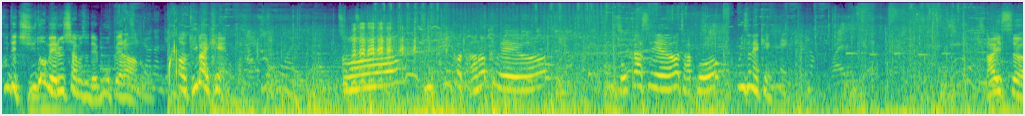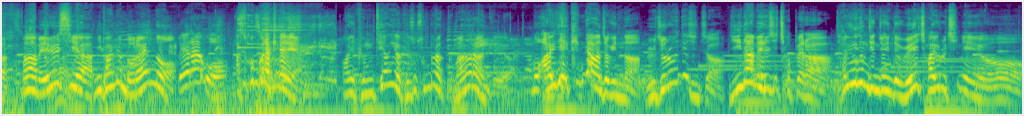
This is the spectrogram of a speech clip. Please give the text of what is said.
근데 쥐도 메르시 하면서 내보고 빼라 하노 아 디바이킹 어? 디핑거 단어프예요. 독가스예요 자폭 윈선 해킹. 나이스. 마 메르시야 니 방금 뭐라 했노? 빼라고. 아 손브라 캐리 아니 금태양이가 계속 손브라 그만하라는데요? 뭐 아이디 해킹 당한 적 있나? 왜 저러는데 진짜? 니나 메르시 쳐 빼라. 자유경쟁전인데 왜 자유를 침해해요?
